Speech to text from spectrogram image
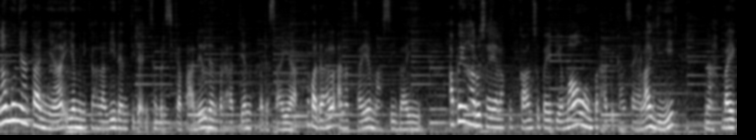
Namun nyatanya ia menikah lagi dan tidak bisa bersikap adil dan perhatian kepada saya. Padahal anak saya masih bayi. Apa yang harus saya lakukan supaya dia mau memperhatikan saya lagi? Nah, baik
